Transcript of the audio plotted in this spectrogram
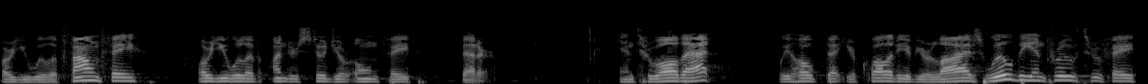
or you will have found faith, or you will have understood your own faith better. And through all that, we hope that your quality of your lives will be improved through faith,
